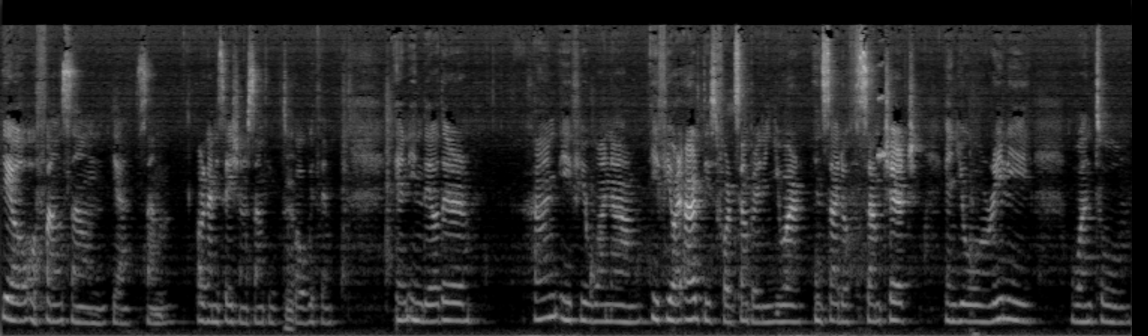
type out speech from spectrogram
yeah, or, or find some, yeah, some organization or something to Yeah. go with them. And in the other hand, if you wanna, if you are artist, for example, and you are inside of some church and you really want to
